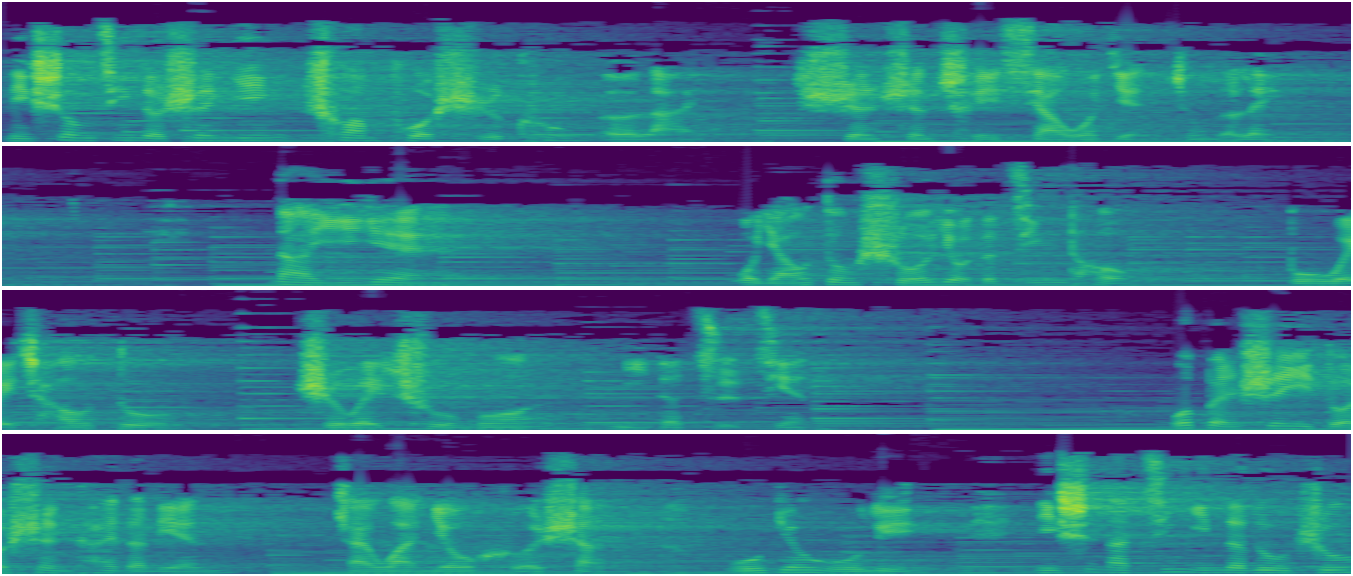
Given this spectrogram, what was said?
你诵经的声音穿破时空而来。深深垂下我眼中的泪。那一夜，我摇动所有的经筒，不为超度，只为触摸你的指尖。我本是一朵盛开的莲，在万忧河上无忧无虑。你是那晶莹的露珠，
